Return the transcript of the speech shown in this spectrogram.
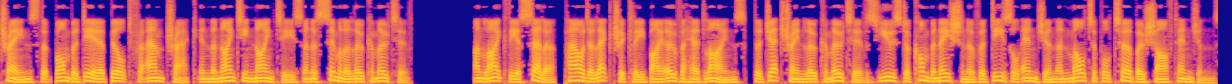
trains that Bombardier built for Amtrak in the 1990s and a similar locomotive. Unlike the Acela, powered electrically by overhead lines, the JetTrain locomotives used a combination of a diesel engine and multiple turboshaft engines.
